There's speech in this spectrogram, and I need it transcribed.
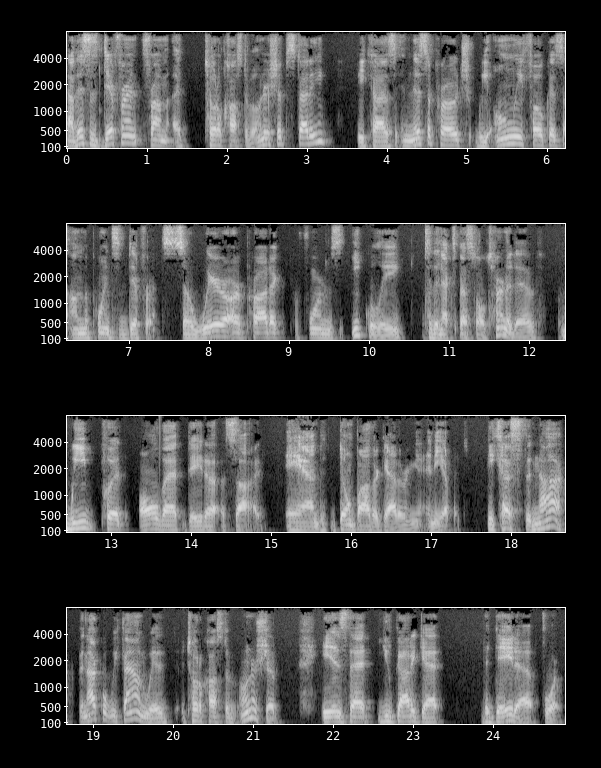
Now, this is different from a total cost of ownership study because in this approach, we only focus on the points of difference. So where our product performs equally to the next best alternative, we put all that data aside and don't bother gathering any of it. Because the knock, the knock what we found with total cost of ownership is that you've got to get the data for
